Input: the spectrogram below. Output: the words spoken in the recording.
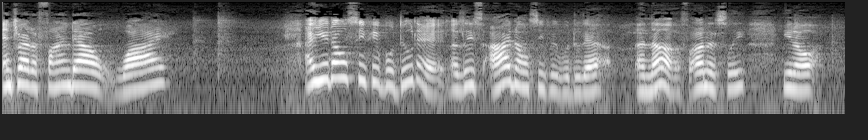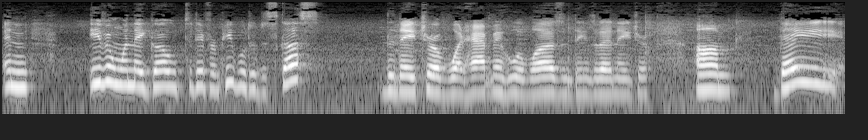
and try to find out why? And you don't see people do that. At least I don't see people do that enough, honestly. You know, and even when they go to different people to discuss the nature of what happened, who it was, and things of that nature, um, they,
